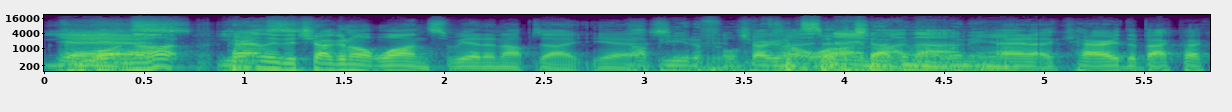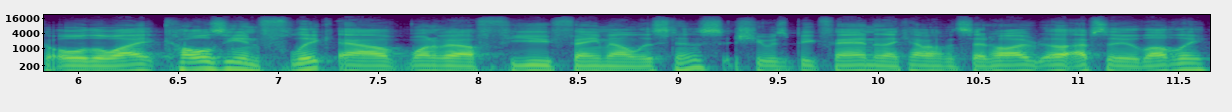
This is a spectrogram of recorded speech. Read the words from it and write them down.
Yes. and whatnot. Apparently Yes. the Juggernaut won, so we had an update. Yeah. Oh, beautiful. Juggernaut That's won. a name like that, winning. yeah. And it carried the backpack all the way. Colsey and Flick, our one of our few female listeners, she was a big fan and they came up and said hi. Oh, Absolutely lovely.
